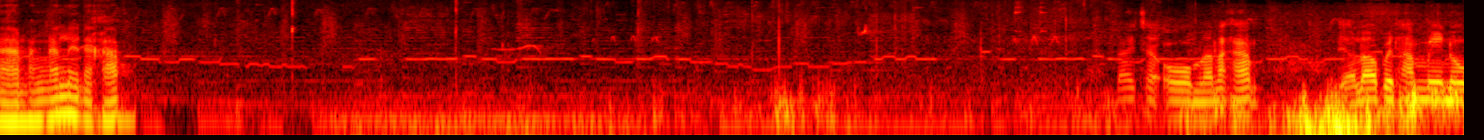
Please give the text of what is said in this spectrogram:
งามๆทั้งนั้นเลยนะครับ ได้ชะอมแล้วนะครับ เดี๋ยวเราไปทำเมนู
